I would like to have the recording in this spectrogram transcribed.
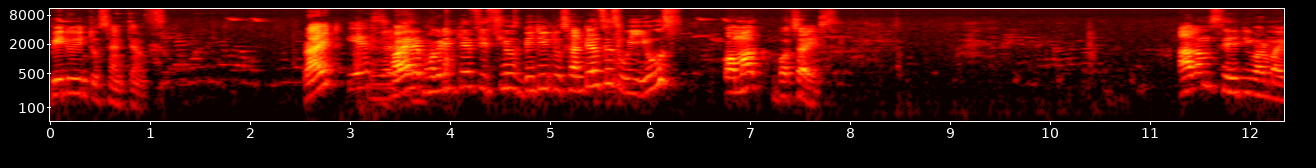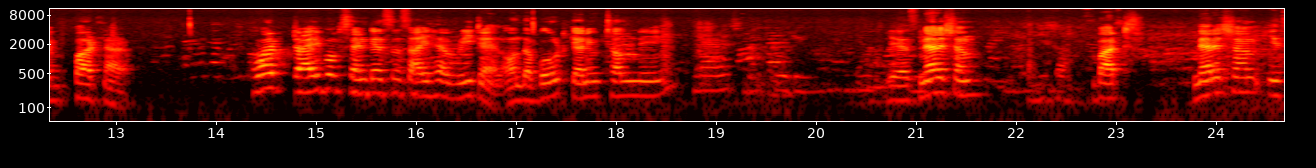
between two sentences. Right? Yes. Where case is used between two sentences, we use comma both sides. Alam said you are my partner. What type of sentences I have written on the board? Can you tell me? Narration. Yes, narration. But narration is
